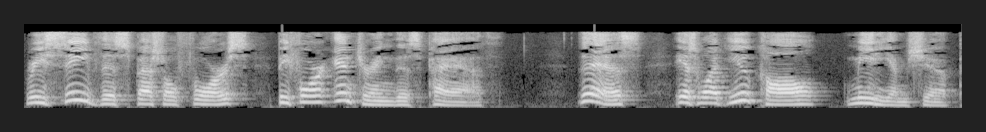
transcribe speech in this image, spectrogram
receive this special force before entering this path. This is what you call mediumship.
